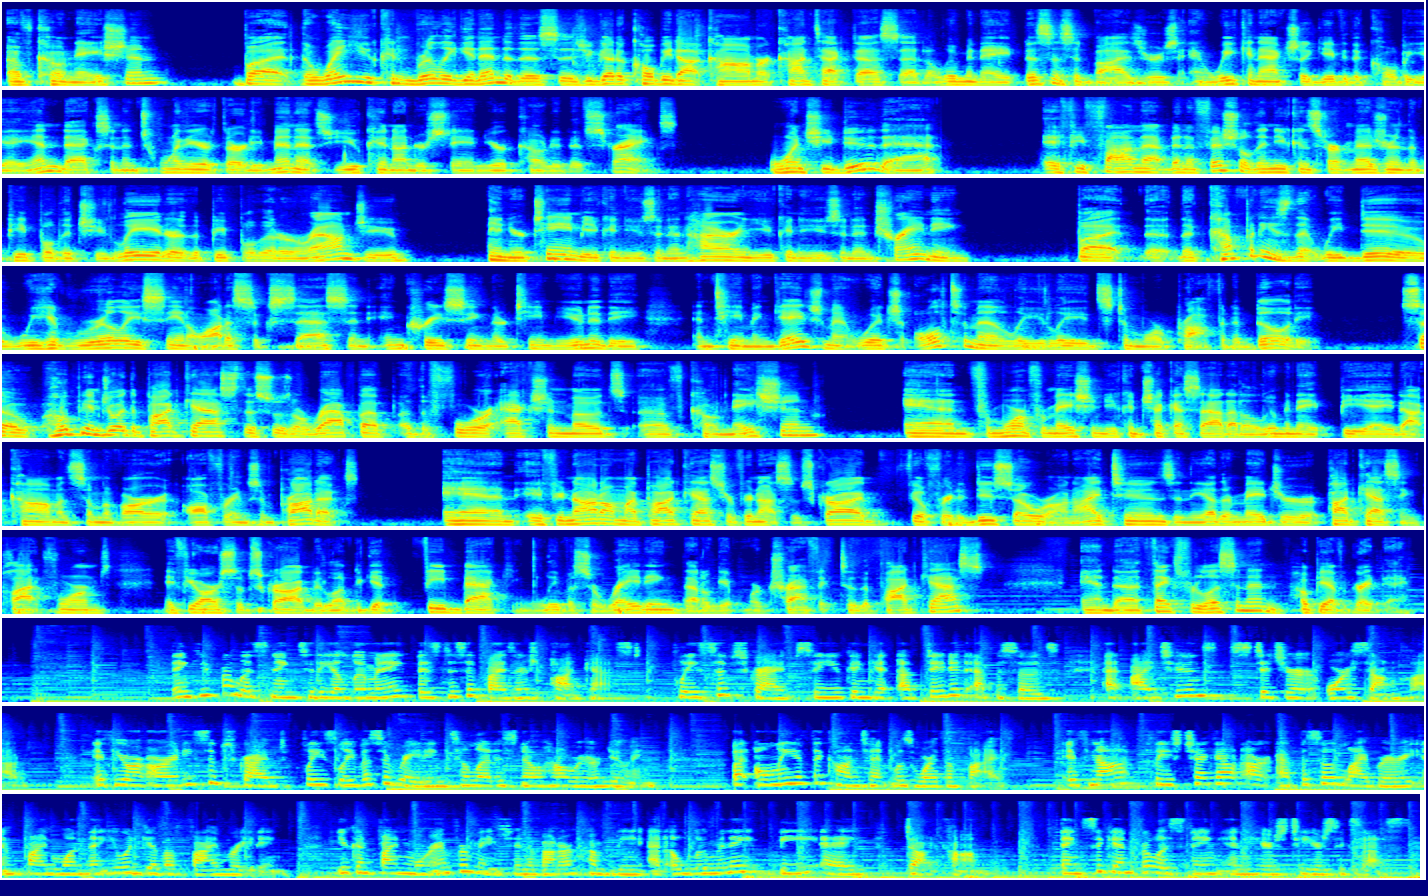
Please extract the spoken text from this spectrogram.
of conation. But the way you can really get into this is you go to Kolbe.com or contact us at Illuminate Business Advisors, and we can actually give you the Kolbe A index. And in 20 or 30 minutes, you can understand your cognitive strengths. Once you do that, if you find that beneficial, then you can start measuring the people that you lead or the people that are around you in your team. You can use it in hiring, you can use it in training. But the, the companies that we do, we have really seen a lot of success in increasing their team unity and team engagement, which ultimately leads to more profitability. So, hope you enjoyed the podcast. This was a wrap up of the four action modes of conation. And for more information, you can check us out at illuminateba.com and some of our offerings and products. And if you're not on my podcast or if you're not subscribed, feel free to do so. We're on iTunes and the other major podcasting platforms. If you are subscribed, we'd love to get feedback. You can leave us a rating, that'll get more traffic to the podcast. And uh, thanks for listening. Hope you have a great day. Thank you for listening to the Illuminate Business Advisors podcast. Please subscribe so you can get updated episodes at iTunes, Stitcher, or SoundCloud. If you are already subscribed, please leave us a rating to let us know how we are doing, but only if the content was worth a five. If not, please check out our episode library and find one that you would give a five rating. You can find more information about our company at illuminateba.com. Thanks again for listening, and here's to your success.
